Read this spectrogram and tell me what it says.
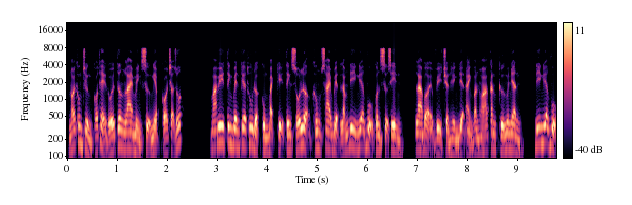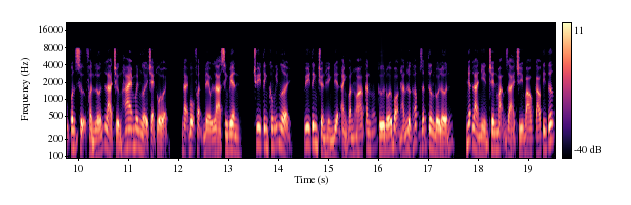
nói không chừng có thể đối tương lai mình sự nghiệp có trợ giúp. Mà uy tinh bên kia thu được cùng bạch kỵ tinh số lượng không sai biệt lắm đi nghĩa vụ quân sự xin, là bởi vì truyền hình điện ảnh văn hóa căn cứ nguyên nhân, đi nghĩa vụ quân sự phần lớn là chừng 20 người trẻ tuổi, đại bộ phận đều là sinh viên, truy tinh không ít người, uy tinh truyền hình điện ảnh văn hóa căn cứ đối bọn hắn lực hấp dẫn tương đối lớn, nhất là nhìn trên mạng giải trí báo cáo tin tức,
